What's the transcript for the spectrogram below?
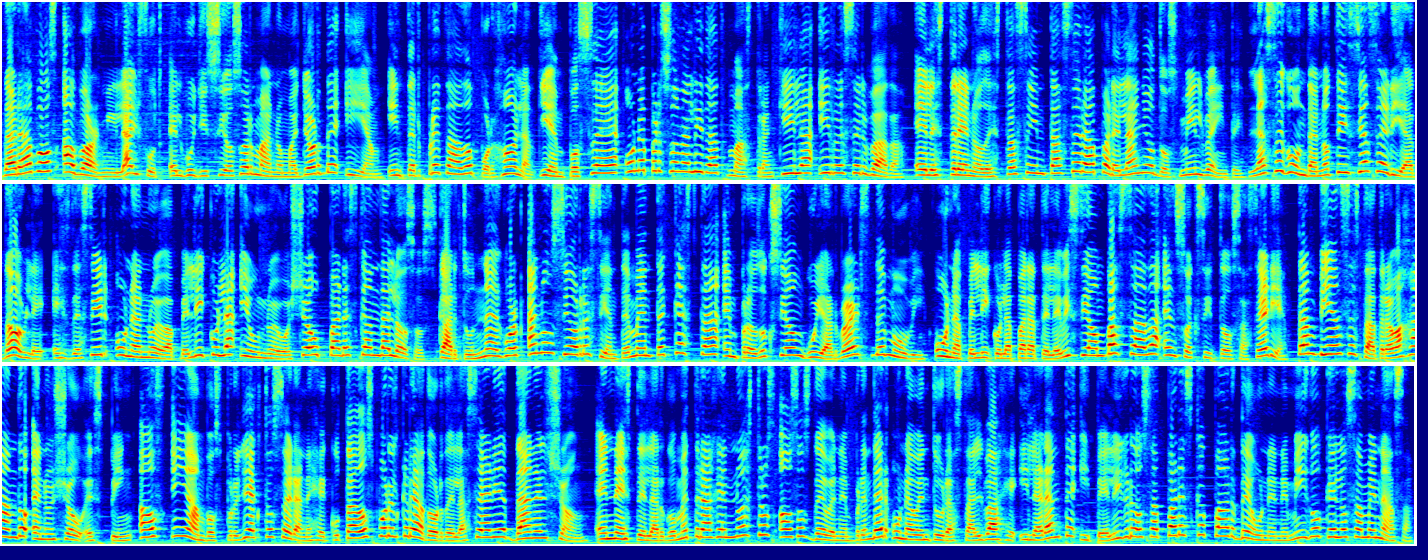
dará voz a Barney Lightfoot, el bullicioso hermano mayor de Ian, interpretado por Holland, quien posee una personalidad más tranquila y reservada. El estreno de esta cinta será para el año 2020. La segunda noticia sería doble, es decir, una nueva película y un nuevo show para escandalosos. Cartoon Network anunció recientemente recientemente que está en producción We Are Birds The Movie, una película para televisión basada en su exitosa serie. También se está trabajando en un show spin-off y ambos proyectos serán ejecutados por el creador de la serie, Daniel Sean. En este largometraje, nuestros osos deben emprender una aventura salvaje, hilarante y peligrosa para escapar de un enemigo que los amenaza.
